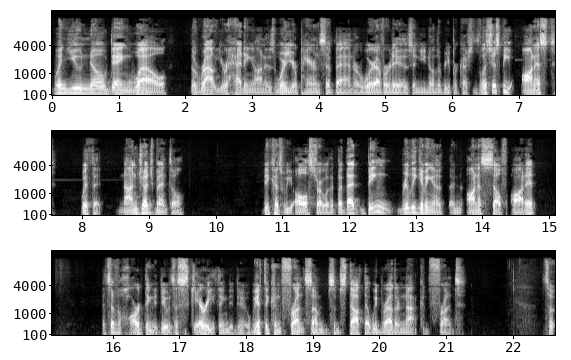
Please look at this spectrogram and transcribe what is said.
When you know dang well the route you're heading on is where your parents have been or wherever it is and you know the repercussions. Let's just be honest with it non-judgmental because we all struggle with it. But that being really giving a, an honest self audit that's a hard thing to do. It's a scary thing to do. We have to confront some some stuff that we'd rather not confront. So,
